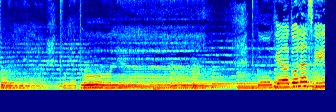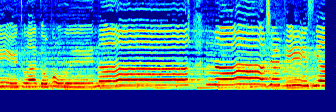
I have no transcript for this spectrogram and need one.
Та тополя, твоя доля, твоя доля світла тополина, наче пісня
